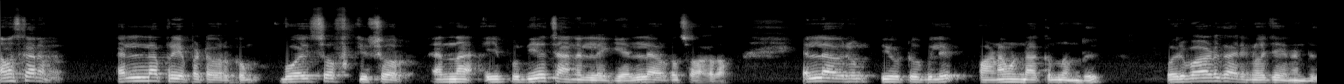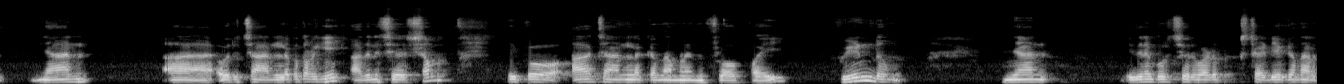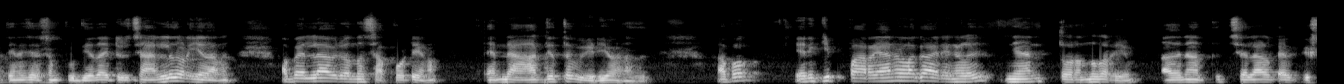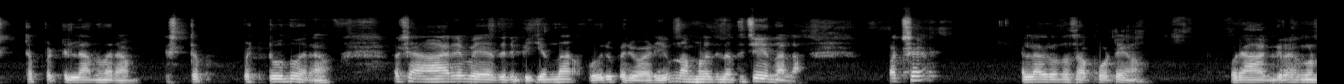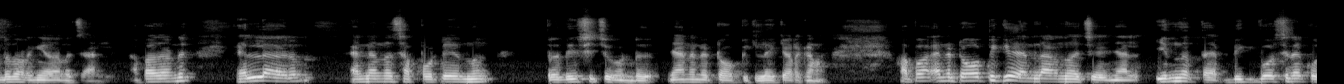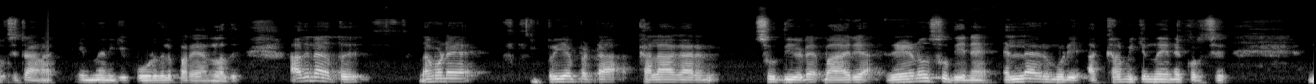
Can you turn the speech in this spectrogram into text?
നമസ്കാരം. എല്ലാ പ്രിയപ്പെട്ടവർക്കും വോയിസ് ഓഫ് കിഷോർ എന്ന ഈ പുതിയ ചാനലിലേക്ക് എല്ലാവർക്കും സ്വാഗതം. എല്ലാവരും യൂട്യൂബിൽ പണം ഉണ്ടാക്കുന്നുണ്ട് ഒരുപാട് കാര്യങ്ങൾ ചെയ്യുന്നുണ്ട്. ഞാൻ ഒരു ചാനലൊക്കെ തുടങ്ങി. അതിനുശേഷം ഇപ്പോൾ ആ ചാനലൊക്കെ നമ്മളിന്ന് ഫ്ലോപ്പായി. വീണ്ടും ഞാൻ ഇതിനെക്കുറിച്ച് ഒരുപാട് സ്റ്റഡിയൊക്കെ നടത്തിയതിന് ശേഷം പുതിയതായിട്ടൊരു ചാനൽ തുടങ്ങിയതാണ്. അപ്പോൾ എല്ലാവരും ഒന്ന് സപ്പോർട്ട് ചെയ്യണം. എന്റെ ആദ്യത്തെ വീഡിയോ ആണത്. അപ്പോൾ എനിക്ക് പറയാനുള്ള കാര്യങ്ങൾ ഞാൻ തുറന്നു പറയും. അതിനകത്ത് ചില ആൾക്കാർക്ക് ഇഷ്ടപ്പെട്ടില്ല എന്ന് വരാം ഇഷ്ടപ്പെട്ടു എന്ന് വരാം. പക്ഷെ ആരെയും വേദനിപ്പിക്കുന്ന ഒരു പരിപാടിയും നമ്മൾ ഇതിനകത്ത് ചെയ്യുന്നതല്ല. പക്ഷെ എല്ലാവരും ഒന്ന് സപ്പോർട്ട് ചെയ്യണം. ഒരാഗ്രഹം കൊണ്ട് തുടങ്ങിയതാണ് ചാനൽ അപ്പോൾ അതുകൊണ്ട് എല്ലാവരും എന്നെ ഒന്ന് സപ്പോർട്ട് ചെയ്യുന്നു പ്രതീക്ഷിച്ചുകൊണ്ട് ഞാൻ എന്റെ ടോപ്പിക്കിലേക്ക് അടക്കണം. അപ്പോൾ എന്റെ ടോപ്പിക്ക് എന്താണെന്ന് വെച്ച് കഴിഞ്ഞാൽ ഇന്നത്തെ ബിഗ് ബോസിനെ കുറിച്ചിട്ടാണ് ഇന്ന് എനിക്ക് കൂടുതൽ പറയാനുള്ളത്. അതിനകത്ത് നമ്മുടെ പ്രിയപ്പെട്ട കലാകാരൻ സുധിയുടെ ഭാര്യ രേണു സുധീനെ എല്ലാവരും കൂടി ആക്രമിക്കുന്നതിനെ കുറിച്ച്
